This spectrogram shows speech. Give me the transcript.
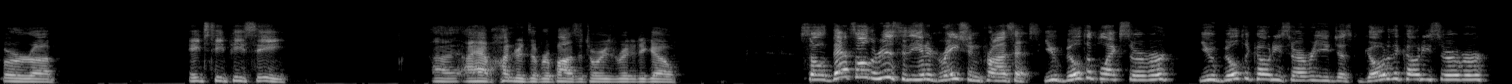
for uh, HTPC. Uh, I have hundreds of repositories ready to go. So that's all there is to the integration process. You've built a Plex server, you've built a Kodi server, you just go to the Kodi server,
